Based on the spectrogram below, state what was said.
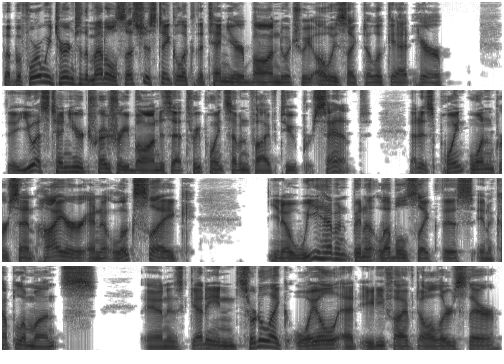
But before we turn to the metals, let's just take a look at the 10 year bond, which we always like to look at here. The US 10 year Treasury bond is at 3.752%. That is 0.1% higher. And it looks like, you know, we haven't been at levels like this in a couple of months and is getting sort of like oil at $85 there,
